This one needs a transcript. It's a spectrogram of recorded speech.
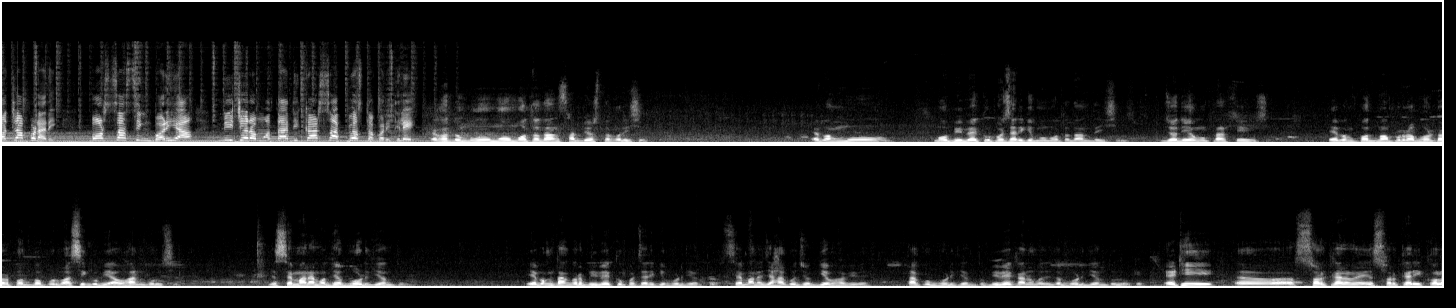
ରଜାପଡ଼ାରେ ବର୍ଷା ସିଂ ବରିହା ନିଜର ମତାଧିକାର ସାବ୍ୟସ୍ତ କରିଥିଲେ ଦେଖନ୍ତୁ ମୁଁ ମୋ ମତଦାନ ସାବ୍ୟସ୍ତ କରିଛି ଏବଂ ମୁଁ ମୋ ବିବେକକୁ ପଚାରିକି ମୁଁ ମତଦାନ ଦେଇଛି ଯଦିଓ ମୁଁ ପ୍ରାର୍ଥୀ ହୋଇଛି ଏବଂ ପଦ୍ମପୁରର ଭୋଟର ପଦ୍ମପୁରବାସୀଙ୍କୁ ବି ଆହ୍ୱାନ କରୁଛି ଯେ ସେମାନେ ମଧ୍ୟ ଭୋଟ୍ ଦିଅନ୍ତୁ ଏବଂ ତାଙ୍କର ବିବେକକୁ ପଚାରିକି ଭୋଟ୍ ଦିଅନ୍ତୁ ସେମାନେ ଯାହାକୁ ଯୋଗ୍ୟ ଭାବିବେ ତାକୁ ଭୋଟ୍ ଦିଅନ୍ତୁ ବିବେକାନୁମୋଦିତ ଭୋଟ୍ ଦିଅନ୍ତୁ ଲୋକେ ଏଠି ସରକାର ସରକାରୀ କଲ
